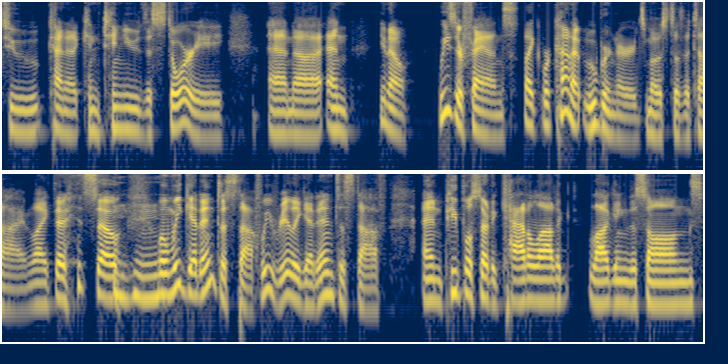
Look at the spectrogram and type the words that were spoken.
to kind of continue the story. And uh and you know Weezer fans like we're kind of uber nerds most of the time. Like so Mhm. when we get into stuff we really get into stuff. And people started cataloging the songs.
